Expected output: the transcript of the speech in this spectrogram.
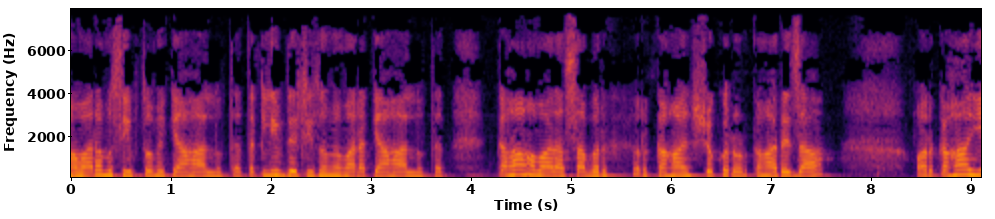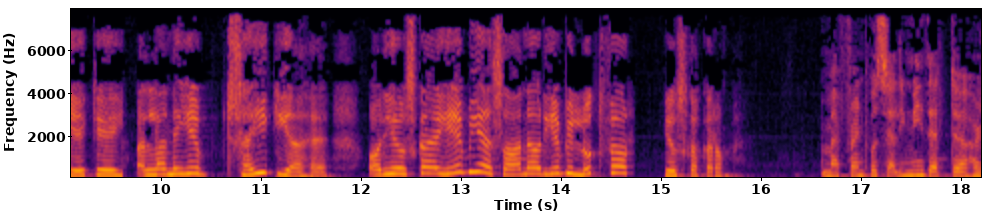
ہمارا مصیبتوں میں کیا حال ہوتا ہے تکلیف دہ چیزوں میں ہمارا کیا حال ہوتا ہے کہاں ہمارا صبر اور کہاں شکر اور کہاں رضا اور کہا یہ کہ اللہ نے یہ صحیح کیا ہے اور یہ اس کا یہ بھی احسان ہے اور یہ بھی لطف ہے اور یہ اس کا کرم ہے my friend was telling me that her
